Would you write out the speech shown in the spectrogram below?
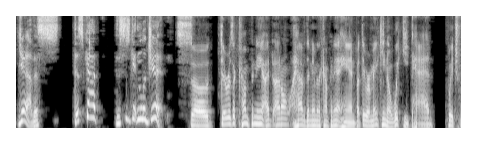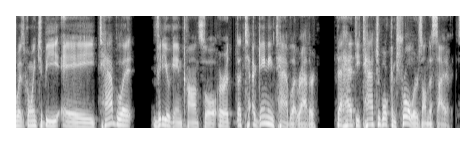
Yeah, this this got this is getting legit. So there was a company, I, I don't have the name of the company at hand, but they were making a WikiPad, which was going to be a tablet video game console or a, a, t- a gaming tablet rather that had detachable controllers on the side of it.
